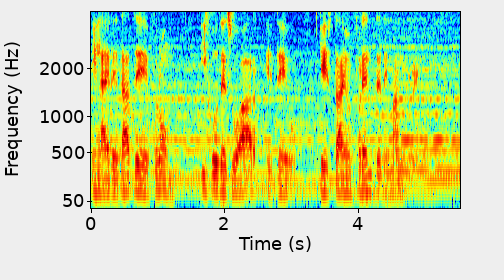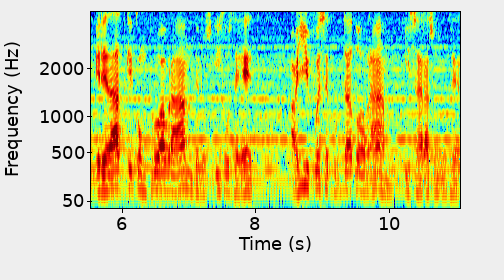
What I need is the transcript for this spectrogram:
en la heredad de Efrón, hijo de Zoar Eteo, que está enfrente de Manre. Heredad que compró Abraham de los hijos de Ed. Allí fue sepultado Abraham y Sara su mujer.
